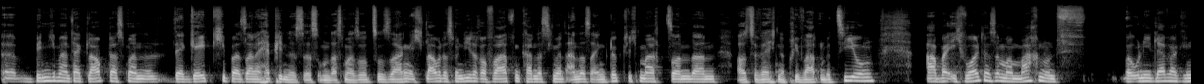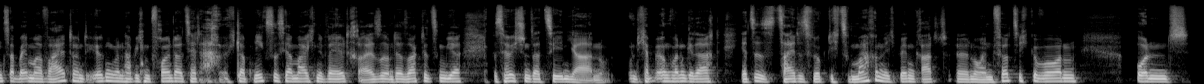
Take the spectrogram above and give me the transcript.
äh, bin jemand, der glaubt, dass man der Gatekeeper seiner Happiness ist, um das mal so zu sagen. Ich glaube, dass man nie darauf warten kann, dass jemand anders einen glücklich macht, sondern außer vielleicht einer privaten Beziehung. Aber ich wollte das immer machen und bei Unilever ging es aber immer weiter und irgendwann habe ich einem Freund erzählt, ach, ich glaube, nächstes Jahr mache ich eine Weltreise. Und er sagte zu mir, das höre ich schon seit zehn Jahren. Und ich habe irgendwann gedacht, jetzt ist es Zeit, es wirklich zu machen. Ich bin gerade äh, 49 geworden und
